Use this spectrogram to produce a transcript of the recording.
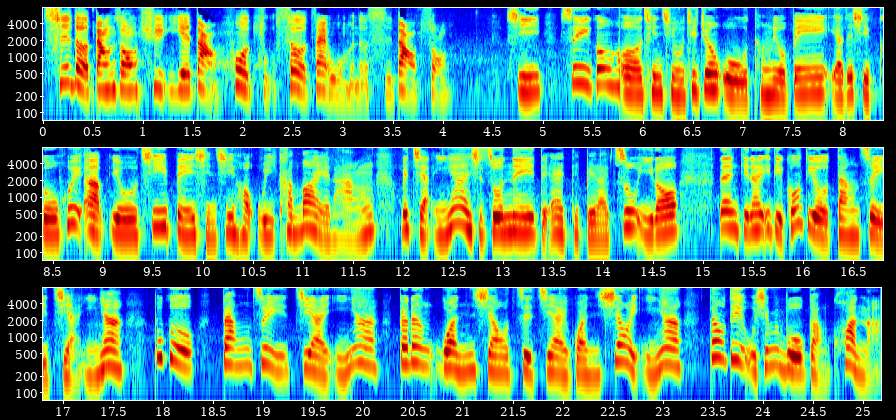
吃的当中去噎到或阻塞在我们的食道中。是，所以讲，呃，亲像这种有糖尿病，或者是高血压、腰子病，甚至乎胃较歹的人，要食营养的时阵呢，得爱特别来注意咯。咱今仔一直讲到当做食营养，不过当做食营养，甲咱元宵节食元宵的营养，到底有啥物无共款呐？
